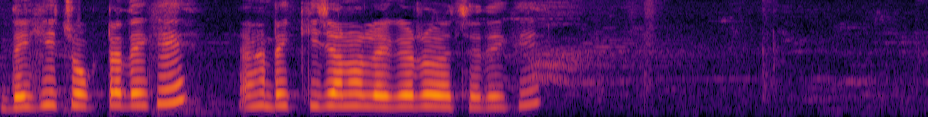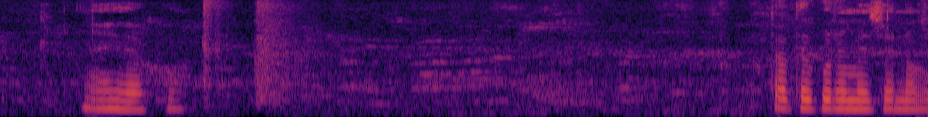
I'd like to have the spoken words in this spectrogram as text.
দেখি চোখটা দেখি এখানটা কি যেন লেগে রয়েছে দেখি এই দেখো তাতে করে মেজে নেব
